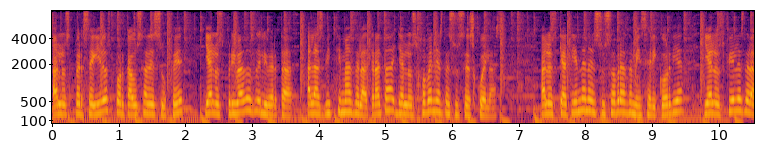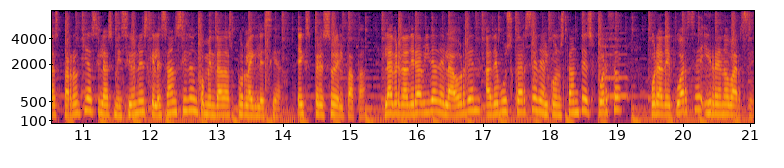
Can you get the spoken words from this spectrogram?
a los perseguidos por causa de su fe y a los privados de libertad, a las víctimas de la trata y a los jóvenes de sus escuelas, a los que atienden en sus obras de misericordia y a los fieles de las parroquias y las misiones que les han sido encomendadas por la Iglesia, expresó el Papa. La verdadera vida de la Orden ha de buscarse en el constante esfuerzo por adecuarse y renovarse,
